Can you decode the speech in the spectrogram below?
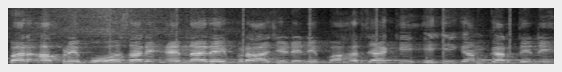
ਪਰ ਆਪਣੇ ਬਹੁਤ ਸਾਰੇ ਐਨ ਆਰ ਆਈ ਭਰਾ ਜਿਹੜੇ ਨੇ, ਬਾਹਰ ਜਾ ਕੇ ਇਹੀ ਕੰਮ ਕਰਦੇ ਨੇ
